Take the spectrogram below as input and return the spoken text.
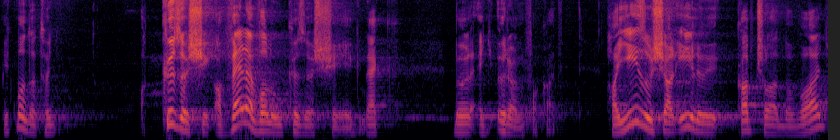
Mit mondod, hogy a közösség, a vele való közösségnekből egy öröm fakad. Ha Jézussal élő kapcsolatban vagy,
